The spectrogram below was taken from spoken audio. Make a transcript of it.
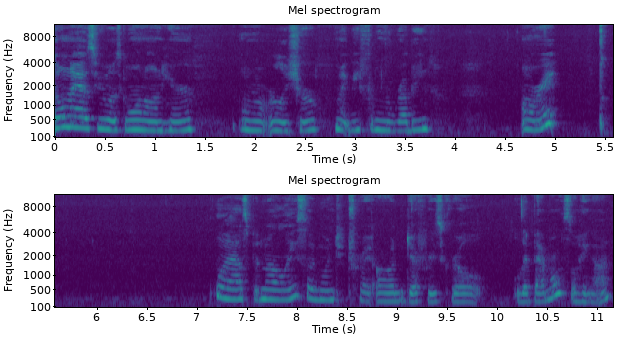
Don't ask me what's going on here. I'm not really sure. Might be from the rubbing. Alright. Last but not least, I'm going to try on Jeffree's Grill Lip Balm, so hang on.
